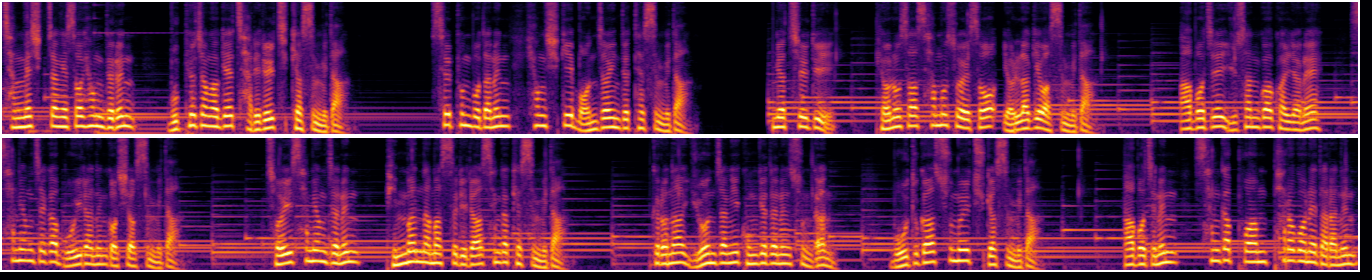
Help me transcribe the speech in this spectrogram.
장례식장에서 형들은 무표정하게 자리를 지켰습니다. 슬픔보다는 형식이 먼저인 듯 했습니다. 며칠 뒤 변호사 사무소에서 연락이 왔습니다. 아버지의 유산과 관련해 삼형제가 모이라는 것이었습니다. 저희 삼형제는 빚만 남았으리라 생각했습니다. 그러나 유언장이 공개되는 순간 모두가 숨을 죽였습니다. 아버지는 상가 포함 8억 원에 달하는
